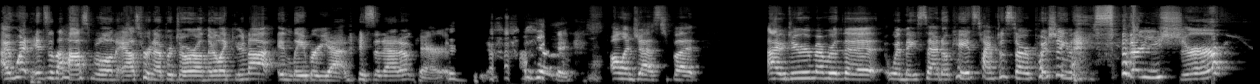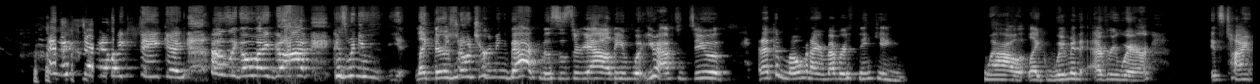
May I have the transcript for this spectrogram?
I went into the hospital and asked for an epidural, and they're like, "You're not in labor yet." I said, "I don't care." I'm joking, all in jest, but I do remember that when they said, "Okay, it's time to start pushing," I said, "Are you sure?" and I started like shaking. I was like, "Oh my god!" Because when you like, there's no turning back. This is the reality of what you have to do. And at the moment, I remember thinking, "Wow, like women everywhere." It's time,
